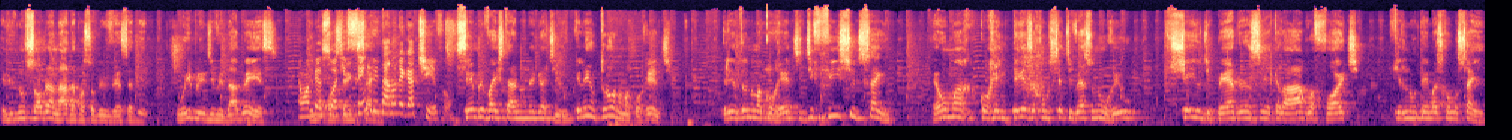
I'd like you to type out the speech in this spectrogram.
Ele não sobra nada para a sobrevivência dele. O hiperendividado é esse. É uma pessoa que sempre está no negativo. Sempre vai estar no negativo, porque ele entrou numa corrente, ele entrou numa corrente difícil de sair. É uma correnteza como se você estivesse num rio cheio de pedras e aquela água forte que ele não tem mais como sair.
